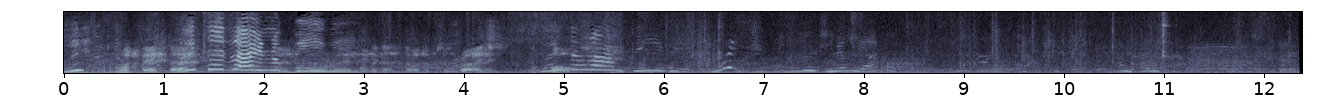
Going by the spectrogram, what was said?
Look at Rhino Baby.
